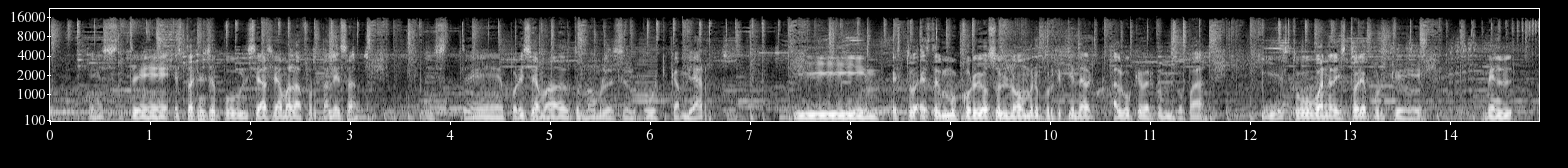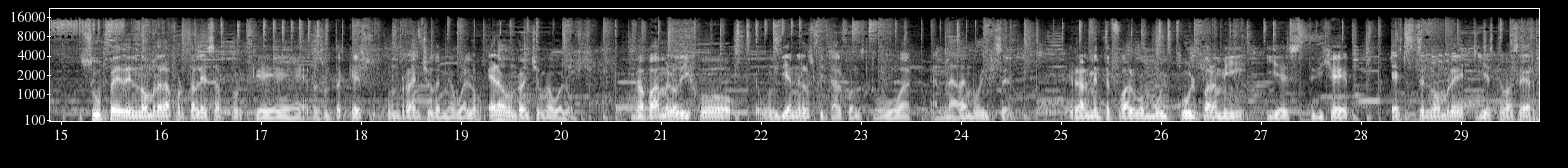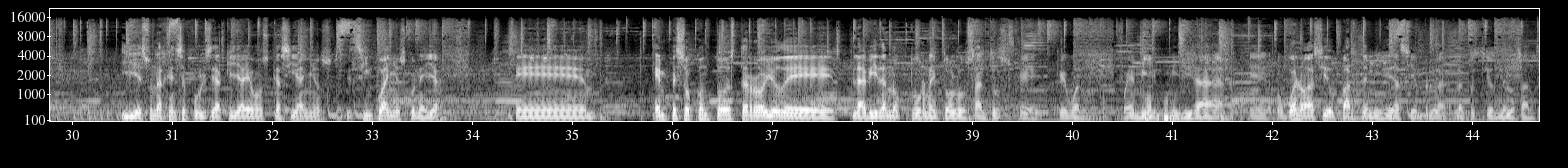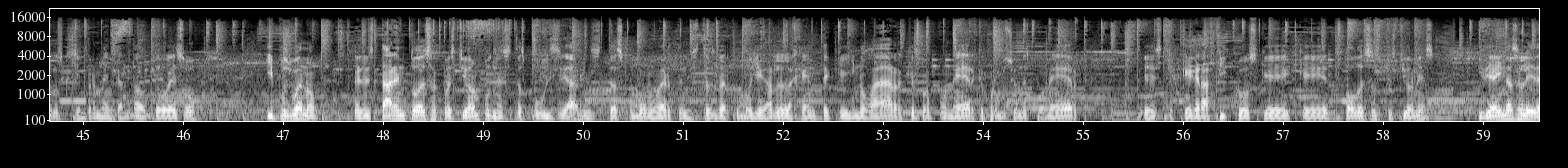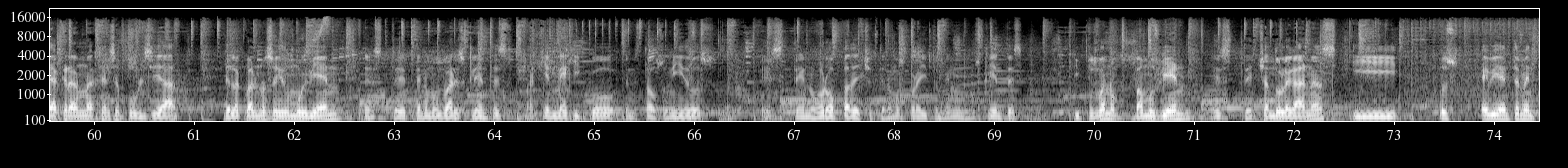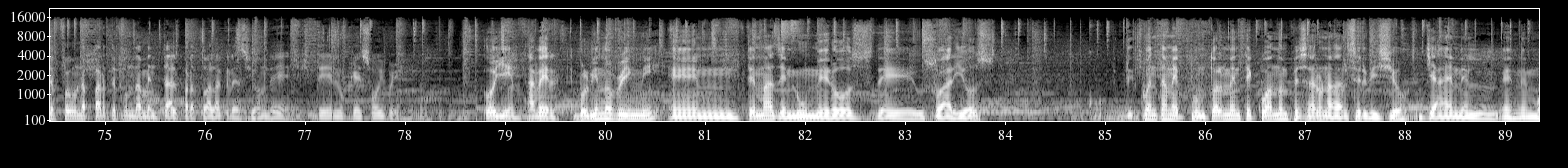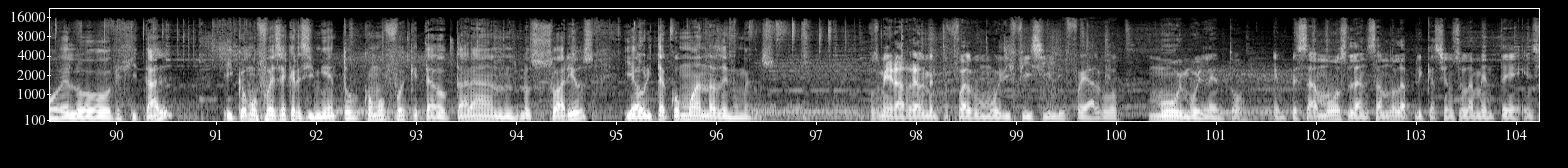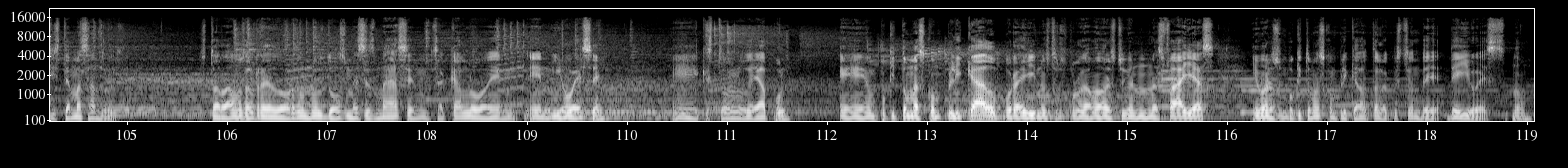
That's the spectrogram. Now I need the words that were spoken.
Este, esta agencia de publicidad se llama La Fortaleza. Este, por ahí se llamaba de otro nombre, se lo tuve que cambiar. Y esto, este es muy curioso el nombre porque tiene al- algo que ver con mi papá. Y estuvo buena la historia porque me supe del nombre de la fortaleza porque resulta que es un rancho de mi abuelo. Era un rancho de mi abuelo. Mi papá me lo dijo un día en el hospital cuando estuvo a, nada de morirse. Y realmente fue algo muy cool para mí. Y este, dije, este es el nombre y este va a ser. Y es una agencia de publicidad que ya llevamos casi años, cinco años con ella. Eh, empezó con todo este rollo de la vida nocturna y todos los antros que, que, bueno, fue mi, mi vida, eh, o bueno, ha sido parte de mi vida siempre la, la cuestión de los antros, que siempre me ha encantado todo eso. Y pues bueno, el estar en toda esa cuestión, pues necesitas publicidad, necesitas cómo moverte, necesitas ver cómo llegarle a la gente, qué innovar, qué proponer, qué promociones poner, este, qué gráficos, qué, qué, todas esas cuestiones. Y de ahí nace la idea de crear una agencia de publicidad, de la cual nos ha ido muy bien. Este, tenemos varios clientes aquí en México, en Estados Unidos, este, en Europa, de hecho tenemos por ahí también unos clientes. Y pues bueno, vamos bien, este, echándole ganas y pues evidentemente fue una parte fundamental para toda la creación de, lo que es hoy Britney, ¿no? Oye, a ver, volviendo a Bring Me, en temas de números de usuarios, cu- cuéntame puntualmente cuándo empezaron a dar servicio ya en el modelo digital y cómo fue ese crecimiento, cómo fue que te adoptaran los usuarios y ahorita cómo andas de números. Pues mira, realmente fue algo muy difícil y fue algo muy, muy lento. Empezamos lanzando la aplicación solamente en sistemas Android. Nos tardamos alrededor de unos dos meses más en sacarlo en, en iOS, eh, que es todo lo de Apple. eh, un poquito más complicado, por ahí nuestros programadores tuvieron unas fallas y bueno, es un poquito más complicado toda la cuestión de, de iOS, ¿no?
